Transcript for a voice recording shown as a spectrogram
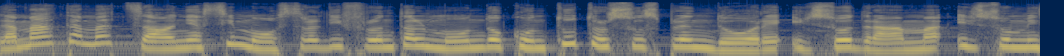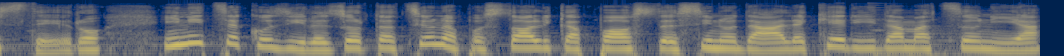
L'amata Amazzonia si mostra di fronte al mondo con tutto il suo splendore, il suo dramma, il suo mistero. Inizia così l'esortazione apostolica post-sinodale che rida Amazzonia,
